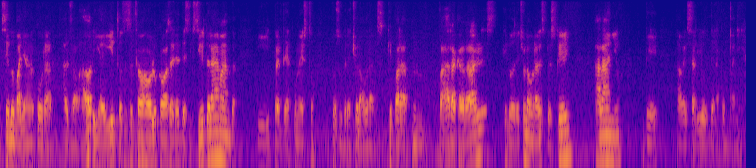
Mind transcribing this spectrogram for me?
se los vayan a cobrar al trabajador y ahí entonces el trabajador lo que va a hacer es desistir de la demanda y perder con esto pues, sus derechos laborales, que para, mm, para aclararles, que los derechos laborales prescriben al año de haber salido de la compañía.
